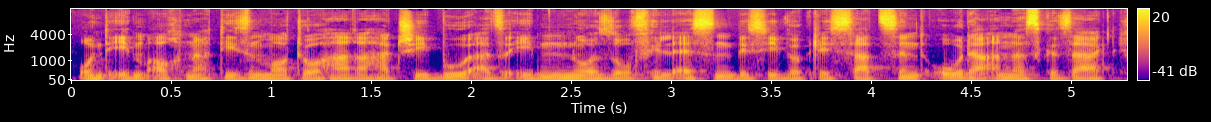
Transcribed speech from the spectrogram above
und eben auch nach diesem Motto Hara Hachibu, also eben nur so viel essen, bis sie wirklich satt sind oder anders gesagt,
